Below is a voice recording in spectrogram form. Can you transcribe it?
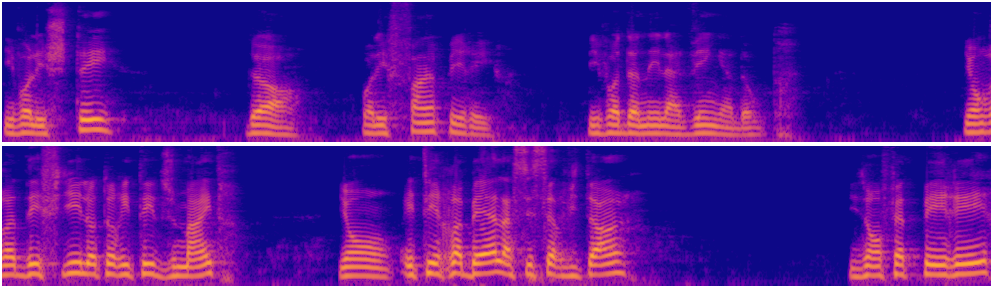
Il va les jeter dehors, il va les faire périr. Il va donner la vigne à d'autres. Ils ont défié l'autorité du maître. Ils ont été rebelles à ses serviteurs. Ils ont fait périr.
